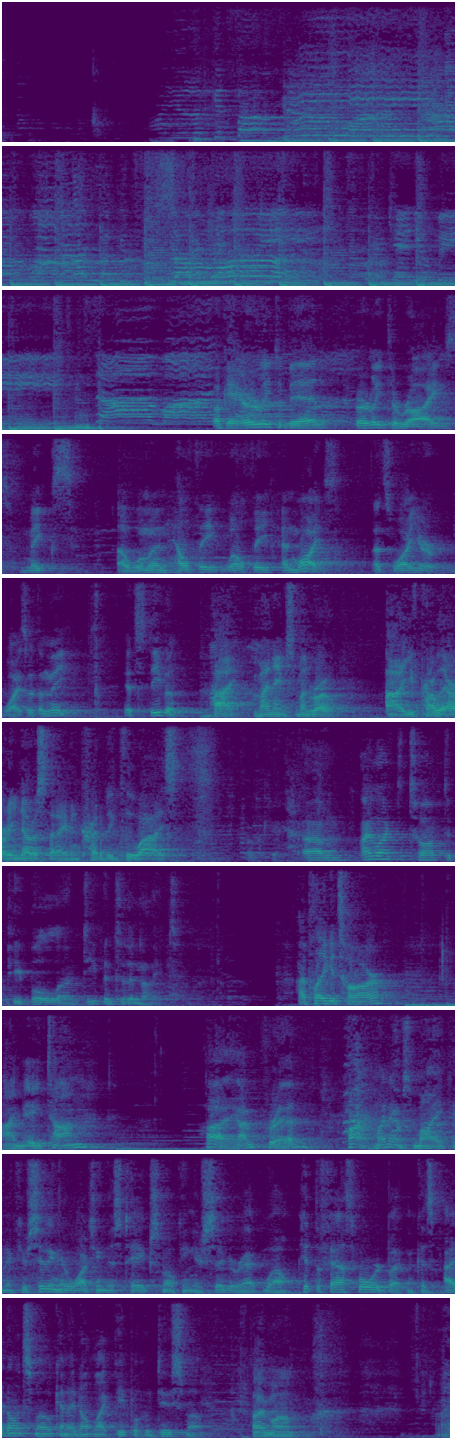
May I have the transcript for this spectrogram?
Okay, early to bed, early to rise makes a woman healthy, wealthy, and wise. That's why you're wiser than me. It's Stephen. Hi, my name's Monroe. Uh, you've probably already noticed that I have incredibly blue eyes. Okay. Um, I like to talk to people uh, deep into the night. I play guitar. I'm Aton. Hi, I'm Fred. Hi, my name's Mike, and if you're sitting there watching this tape smoking your cigarette, well, hit the fast forward button because I don't smoke and I don't like people who do smoke. Hi, Mom. Um,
